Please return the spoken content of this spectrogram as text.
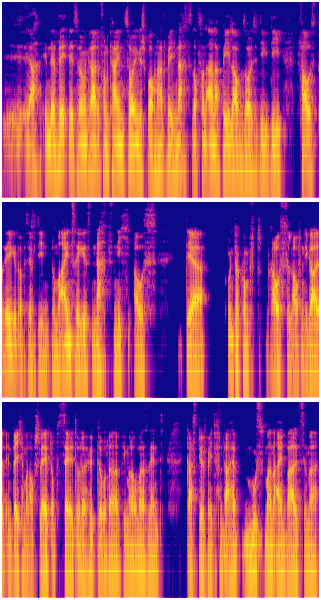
äh, ja, in der Wildnis, wenn man gerade von keinen Zäunen gesprochen hat, welche nachts noch von A nach B laufen sollte, die, die Faustregel, oder beziehungsweise die Nummer eins Regel ist, nachts nicht aus der Unterkunft rauszulaufen, egal in welcher man auch schläft, ob Zelt oder Hütte oder wie man auch immer das nennt. Das dürfen wir. Von daher muss man ein Badezimmer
